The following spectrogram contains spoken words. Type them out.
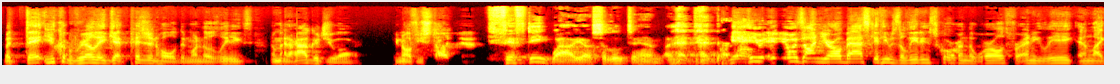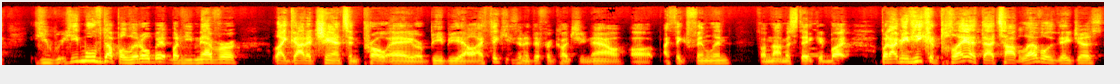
but they, you could really get pigeonholed in one of those leagues, no matter how good you are. You know, if you start there. 50? Wow, yo, salute to him. that, that, that. Yeah, he, it was on Eurobasket. He was the leading scorer in the world for any league. And like, he, he moved up a little bit, but he never like got a chance in Pro A or BBL. I think he's in a different country now. Uh, I think Finland if I'm not mistaken. But but I mean, he could play at that top level. They just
